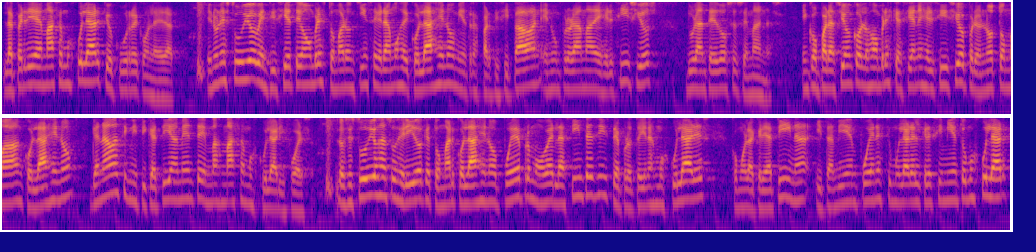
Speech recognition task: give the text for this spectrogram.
la pérdida de masa muscular que ocurre con la edad. En un estudio, 27 hombres tomaron 15 gramos de colágeno mientras participaban en un programa de ejercicios durante 12 semanas. En comparación con los hombres que hacían ejercicio pero no tomaban colágeno, ganaban significativamente más masa muscular y fuerza. Los estudios han sugerido que tomar colágeno puede promover la síntesis de proteínas musculares como la creatina y también pueden estimular el crecimiento muscular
